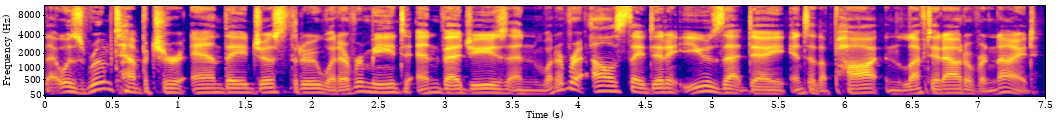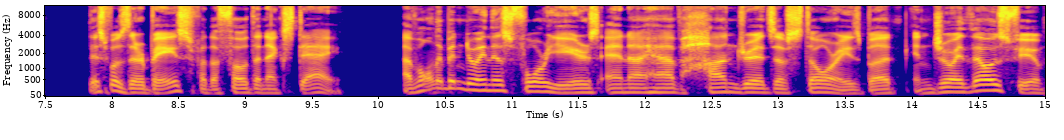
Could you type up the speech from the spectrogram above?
that was room temperature and they just threw whatever meat and veggies and whatever else they didn't use that day into the pot and left it out overnight. This was their base for the pho the next day. I've only been doing this four years and I have hundreds of stories, but enjoy those few.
